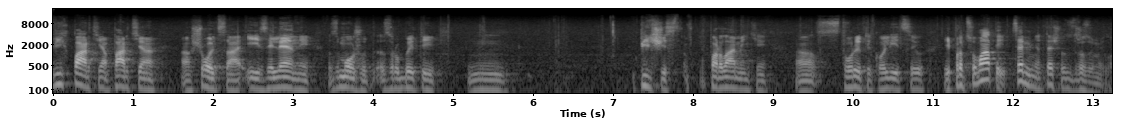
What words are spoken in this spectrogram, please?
їх партія, партія е, Шольца і Зелені зможуть зробити більшість в парламенті, е, створити коаліцію і працювати, це мені теж зрозуміло.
